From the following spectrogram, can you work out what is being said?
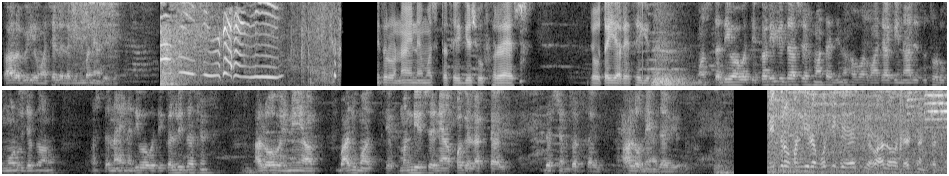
તો હાલો વિડીયોમાં છેલ્લે લગીન બન્યા દેજો મિત્રો, નાઈને મસ્ત થઈ ગયો છું ફ્રેશ જો તૈયાર થઈ ગયો. મસ્ત દીવાબત્તી કરી લીધા છે. માતાજીના સવારમાં જાગીને આજે તો થોડુંક મોડું જગાણું. મસ્ત નાઈને દીવાબત્તી કરી લીધા છે. હાલો હવે નહીં આ બાજુમાં એક મંદિર છે ને આ પગે લાગતા આવી, દર્શન કરતા આવી. હાલો ને જ આવી મિત્રો, મંદિરે પહોંચી ગયા છીએ. હાલો દર્શન કરી.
